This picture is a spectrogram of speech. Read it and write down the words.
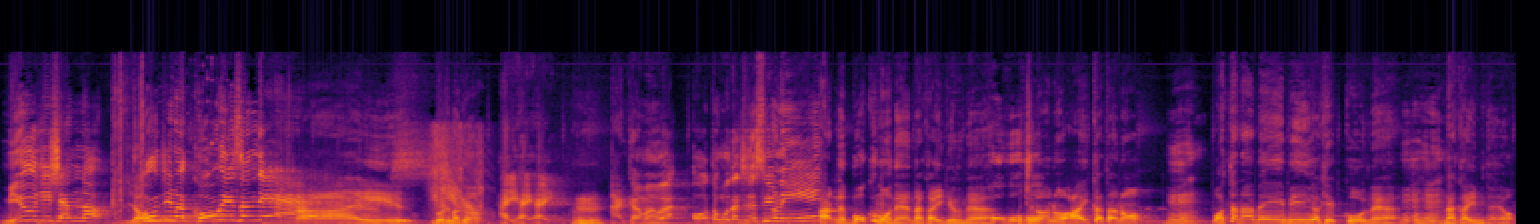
ミュージシャンの堂島康平さんで。すはーい。堂島君。はいはいはい、ん。赤間はお友達ですよね。あのね僕もね仲いいけどね。ほうほうほう。ちのあの相方のうん。渡辺ベイビーが結構ね、仲いいみたいよ。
